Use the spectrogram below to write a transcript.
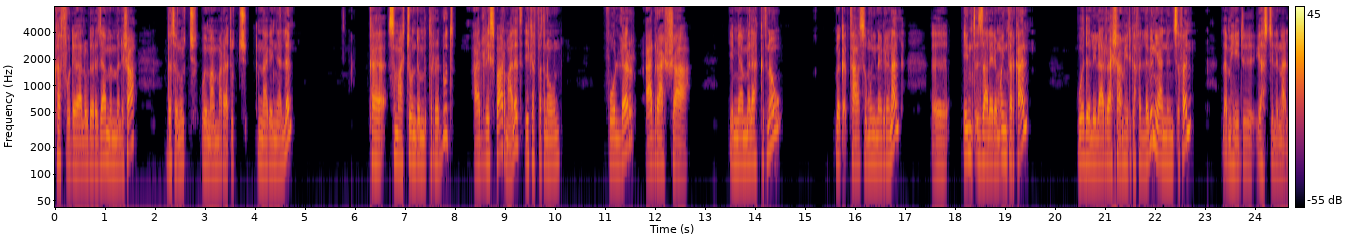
ከፍ ወደ ያለው ደረጃ መመለሻ button ኦች ወይም አማራጮች እናገኛለን። ከስማቸው እንደምትረዱት address bar ማለት የከፈትነውን folder አድራሻ የሚያመላክት ነው። በቀጥታ ስሙን ይነግረናል። እዛ ላይ ደግሞ enter ካል ወደ ሌላ አድራሻ መሄድ ከፈለግን ያንን ጽፈን ለመሄድ ያስችልናል።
